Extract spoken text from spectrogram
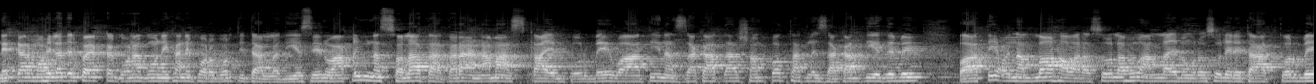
নেককার মহিলাদের কয়েকটা গুণাগুণ এখানে পরবর্তীতে আল্লাহ দিয়েছেন। ওয়াকিমনা সলাতা তারা নামাজ কায়েম করবে। ওয়াতিনা জাকাতা সম্পদ থাকলে জাকাত দিয়ে দেবে। ওয়াতি আল্লাহ ওয়া রাসূলাহু আল্লাহ এবং রসুলের এতাআত করবে।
